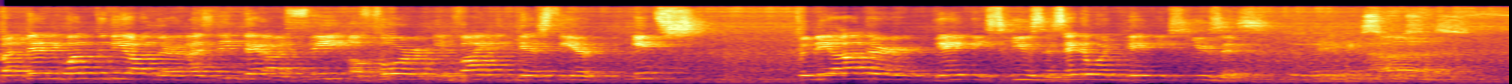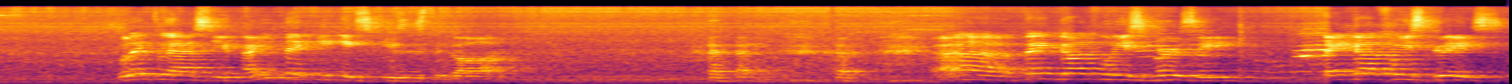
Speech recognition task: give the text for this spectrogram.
But then one to the other, I think there are three or four invited guests here. Each to the other gave excuses. Anyone the word gave excuses. Uh, would like to ask you, are you making excuses to God? ah, thank God for His mercy. Thank God for His grace.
